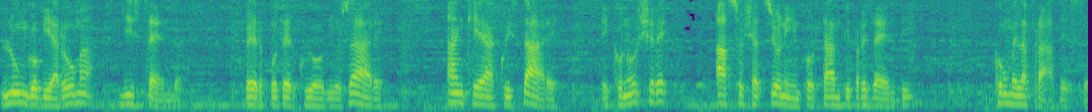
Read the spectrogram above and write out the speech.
Lungo via Roma gli stand, per poter curiosare, anche acquistare e conoscere associazioni importanti presenti come la Frates.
